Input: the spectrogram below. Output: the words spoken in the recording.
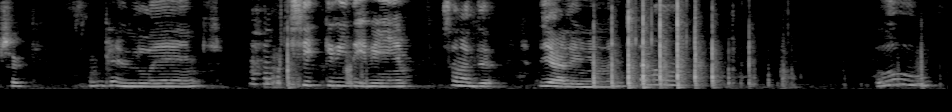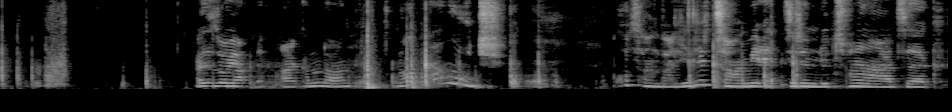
Çok Penlink. Teşekkür ederim. Sana de diğerlerinin yanına git. Tamam. Oo. Hadi Zoya arkanı dön. Avuç. Bu sandalyeleri tamir ettirin lütfen artık.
